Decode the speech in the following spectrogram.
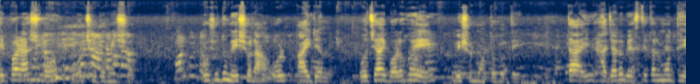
এরপর আসলো ওর ছোট মেশো। ও শুধু মেশো না, ওর আইডল ও চায় বড় হয়ে মেশোর মতো হতে। তাই হাজারো ব্যস্ততার মধ্যে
